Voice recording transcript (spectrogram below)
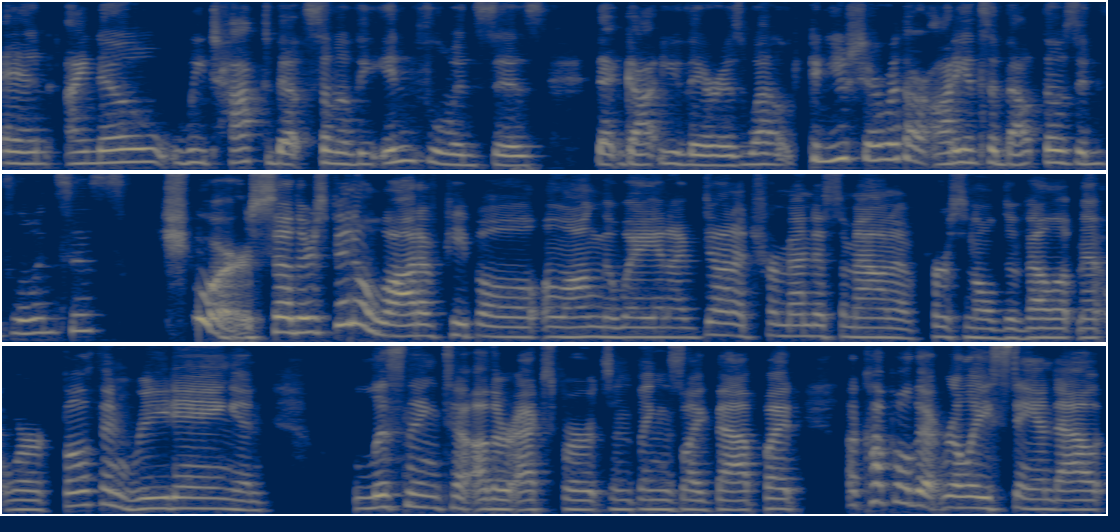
and i know we talked about some of the influences that got you there as well. Can you share with our audience about those influences? Sure. So there's been a lot of people along the way, and I've done a tremendous amount of personal development work, both in reading and listening to other experts and things like that. But a couple that really stand out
